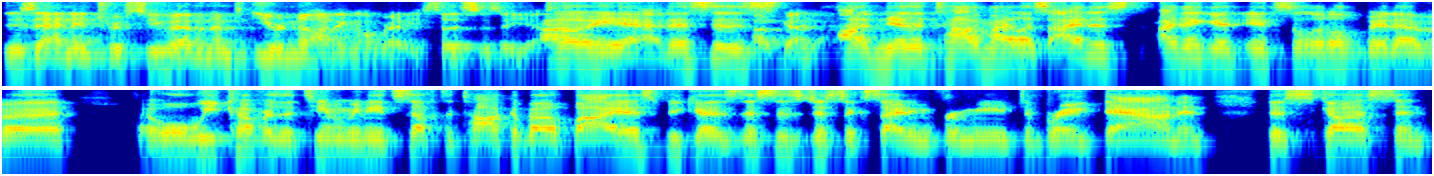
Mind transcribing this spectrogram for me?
Does that interest you, Evan? I'm, you're nodding already, so this is a yes. Oh yeah, this is Okay. uh, near the top of my list. I just I think it, it's a little bit of a well, we cover the team and we need stuff to talk about bias because this is just exciting for me to break down and discuss and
